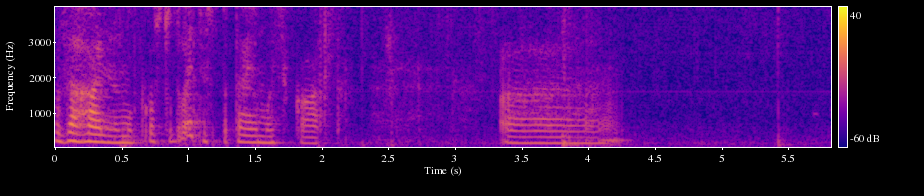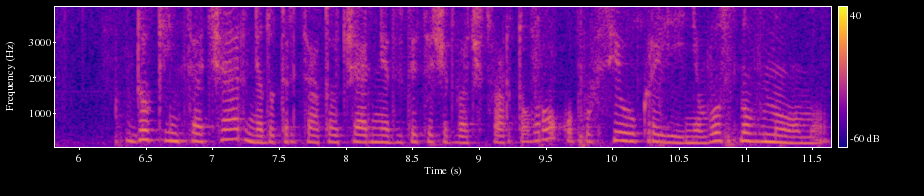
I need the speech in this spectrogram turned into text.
в загальному. Просто давайте спитаємось карт. До кінця червня, до 30 червня 2024 року, по всій Україні в основному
